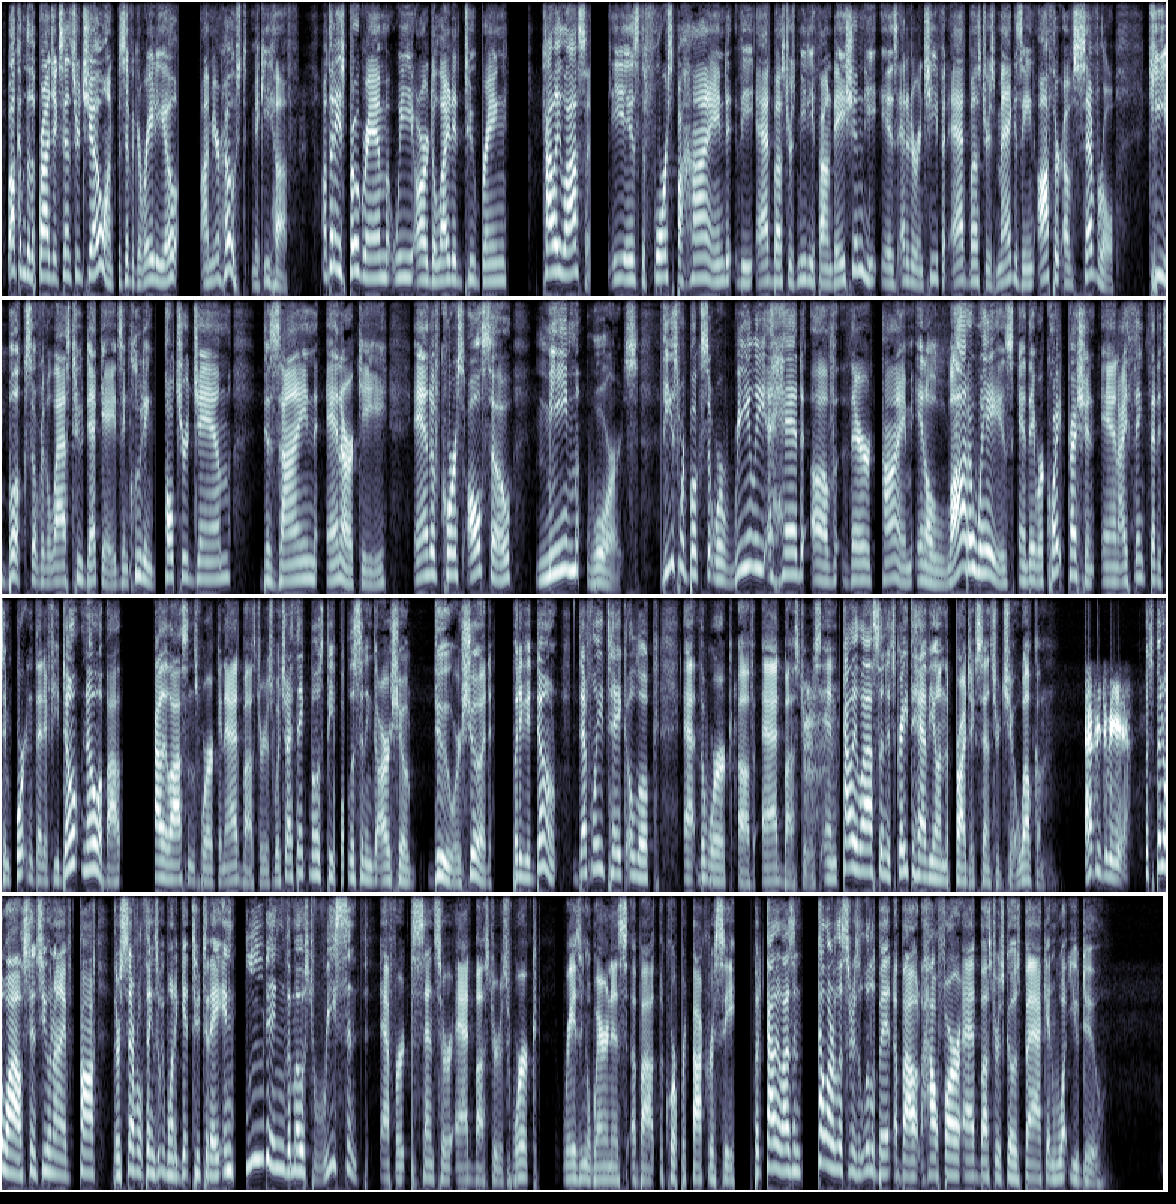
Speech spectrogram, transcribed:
Welcome to the Project Censored Show on Pacifica Radio. I'm your host, Mickey Huff. On today's program, we are delighted to bring Kalle Lasn. He is the force behind the Adbusters Media Foundation. He is editor in chief at Adbusters Magazine, author of several key books over the last two decades, including Culture Jam, Design Anarchy, and of course, also Meme Wars. These were books that were really ahead of their time in a lot of ways, and they were quite prescient. And I think that it's important that if you don't know about Kalle Lasn's work and Adbusters, which I think most people listening to our show do or should, but if you don't, definitely take a look at the work of Adbusters. And Kalle Lasn, it's great to have you on the Project Censored Show. Welcome. Happy to be here. It's been a while since you and I have talked. There's several things that we want to get to today, including the most recent effort to censor Adbusters' work raising awareness about the corporatocracy. But Kalle Lasn, tell our listeners a little bit about how far Adbusters goes back and what you do.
